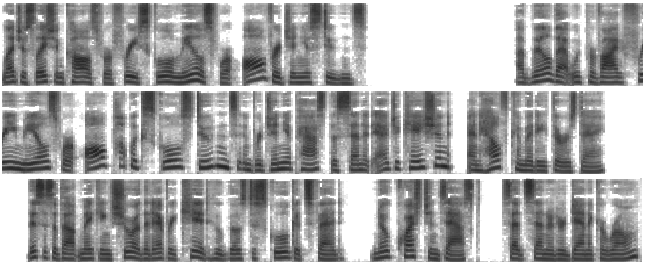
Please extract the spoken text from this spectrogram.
Legislation calls for free school meals for all Virginia students. A bill that would provide free meals for all public school students in Virginia passed the Senate Education and Health Committee Thursday. This is about making sure that every kid who goes to school gets fed, no questions asked, said Senator Danica Roem,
